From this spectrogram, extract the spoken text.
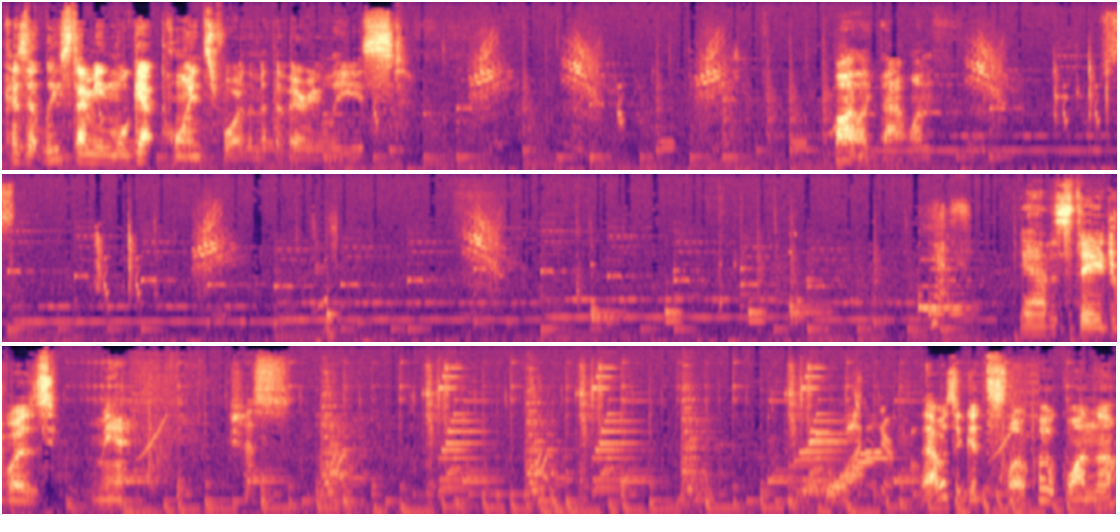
Because at least, I mean, we'll get points for them at the very least. Oh, I like that one. Yes. Yeah, the stage was meh. That was a good slowpoke one, though.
